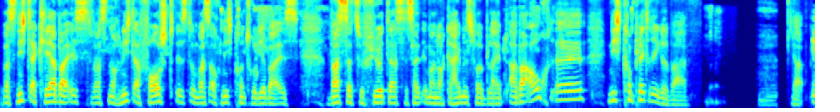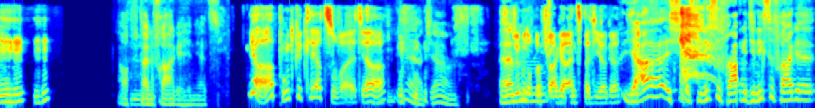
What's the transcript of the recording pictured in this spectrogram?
was nicht erklärbar ist, was noch nicht erforscht ist und was auch nicht kontrollierbar ist, was dazu führt, dass es halt immer noch geheimnisvoll bleibt, aber auch äh, nicht komplett regelbar. Ja. Mhm, mh. Auf mhm. deine Frage hin jetzt. Ja, Punkt geklärt soweit, ja. Geklärt, ja. Sind ähm, wir noch bei Frage 1 bei dir, gell? Ja, ich, die nächste Frage, die nächste Frage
